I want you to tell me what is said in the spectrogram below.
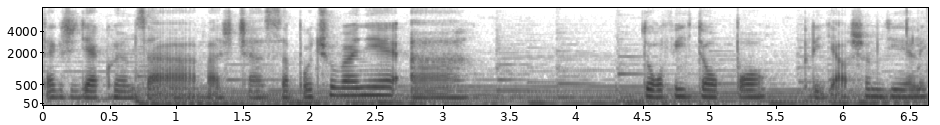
Takže ďakujem za váš čas, za počúvanie a dovido po pri ďalšom dieli.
